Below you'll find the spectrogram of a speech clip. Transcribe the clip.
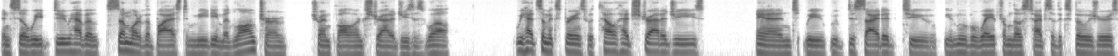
And so we do have a somewhat of a bias to medium and long term trend following strategies as well. We had some experience with tail hedge strategies, and we we decided to move away from those types of exposures.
